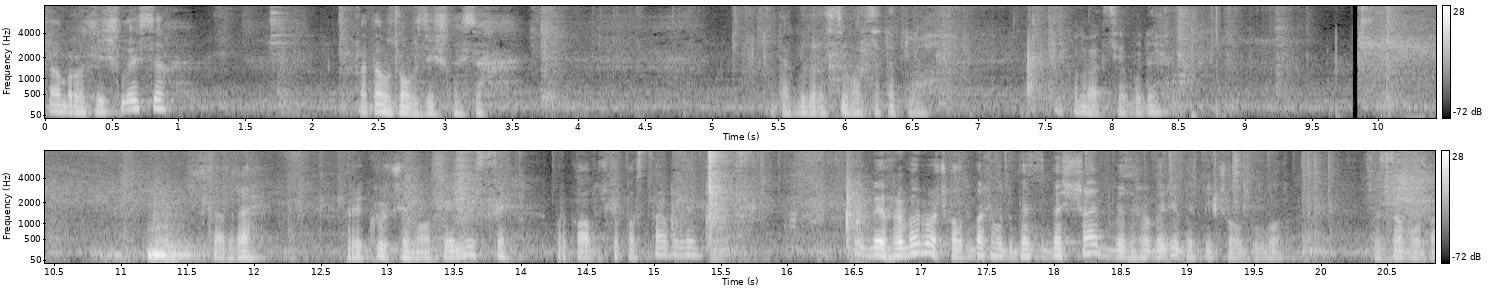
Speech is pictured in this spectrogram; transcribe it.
Там розійшлися, а там знову зійшлися. Так буде розсіватися тепло. І конвекція буде. Все, вже прикручуємо це місце, прокладочку поставили. Якби гравирочка, але бачимо, без, без шайб, без гравирів, без нічого було. Без заводу.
